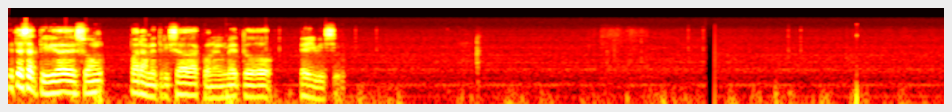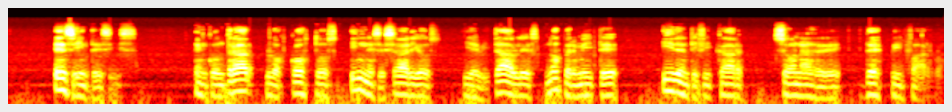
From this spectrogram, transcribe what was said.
Estas actividades son parametrizadas con el método ABC. En síntesis, encontrar los costos innecesarios y evitables nos permite identificar zonas de despilfarro.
